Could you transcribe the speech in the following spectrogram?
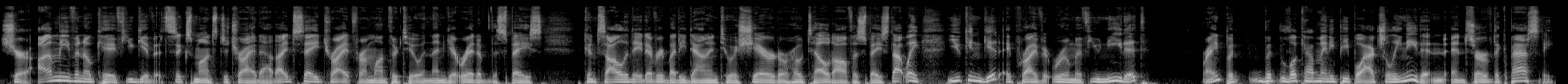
sure, I'm even okay if you give it six months to try it out. I'd say try it for a month or two and then get rid of the space, consolidate everybody down into a shared or hoteled office space. That way, you can get a private room if you need it right? But but look how many people actually need it and, and serve the capacity.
